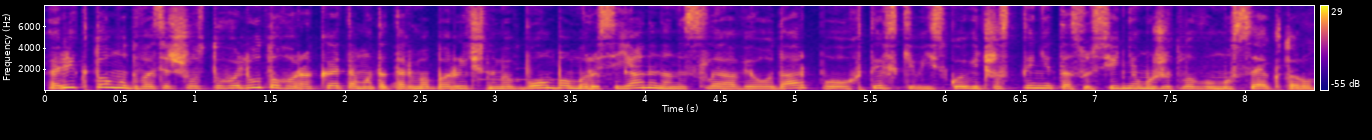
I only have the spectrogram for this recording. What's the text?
Рік тому, 26 лютого, ракетами та термобаричними бомбами росіяни нанесли авіаудар по Охтирській військовій частині та сусідньому житловому сектору.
